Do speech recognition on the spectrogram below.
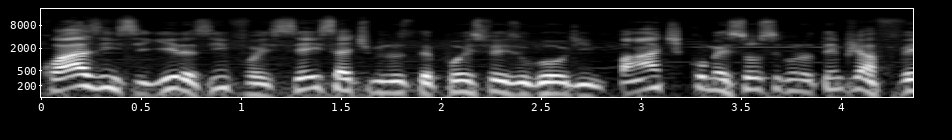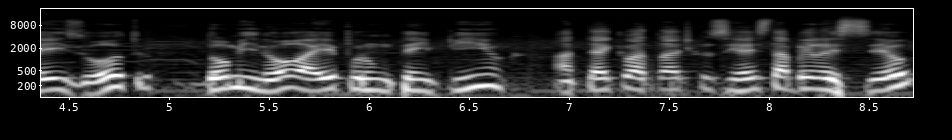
quase em seguida, assim, foi 6, 7 minutos depois, fez o gol de empate, começou o segundo tempo, já fez outro, dominou aí por um tempinho, até que o Atlético se restabeleceu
